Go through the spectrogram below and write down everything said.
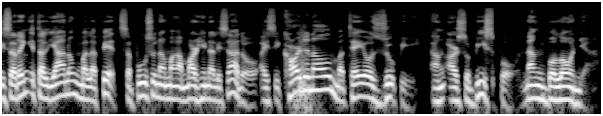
Isa ring Italianong malapit sa puso ng mga marginalisado ay si Cardinal Matteo Zuppi, ang arsobispo ng Bologna.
